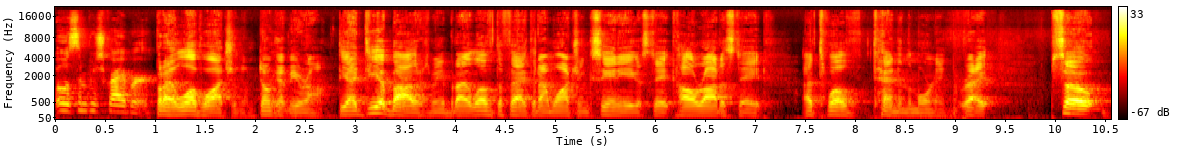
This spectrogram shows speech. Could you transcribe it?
Olson prescriber. but I love watching them. Don't get me wrong. The idea bothers me, but I love the fact that I'm watching San Diego State, Colorado State at 12, 10 in the morning, right? So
